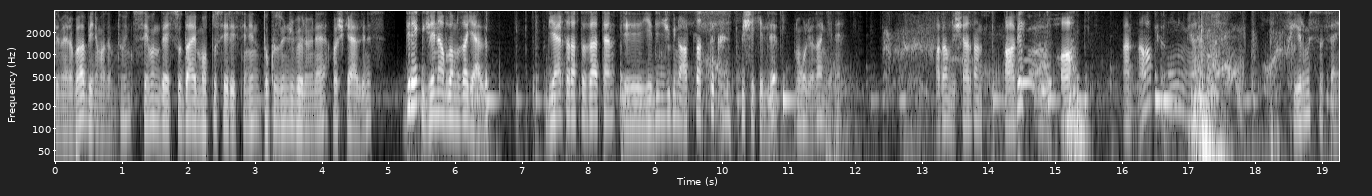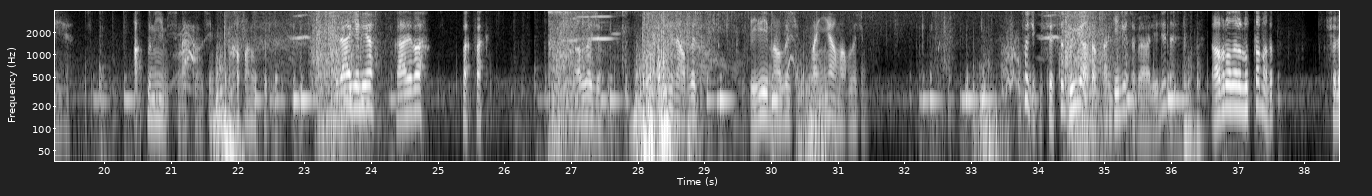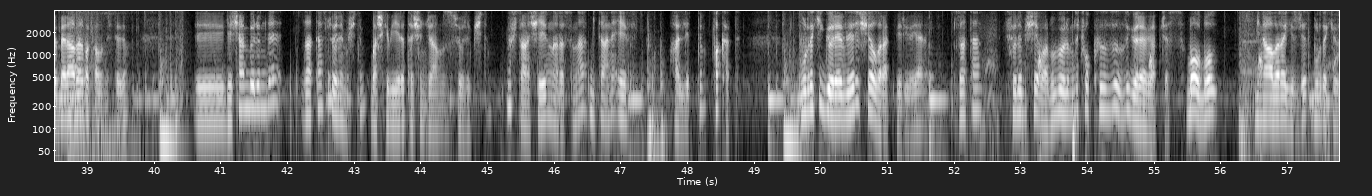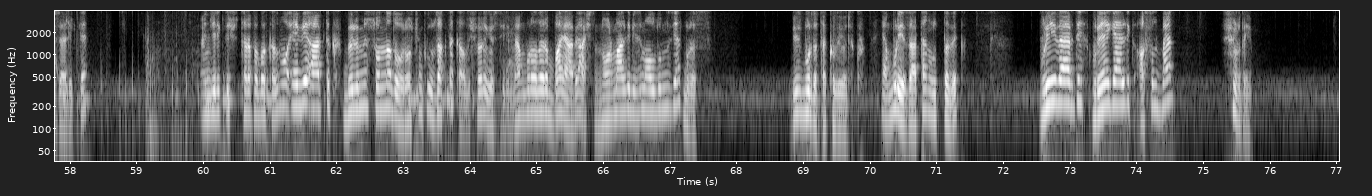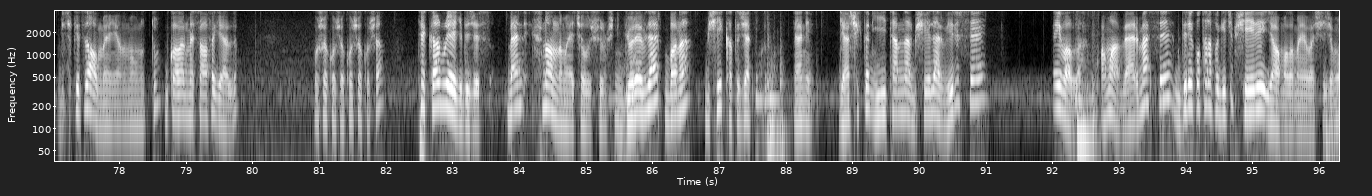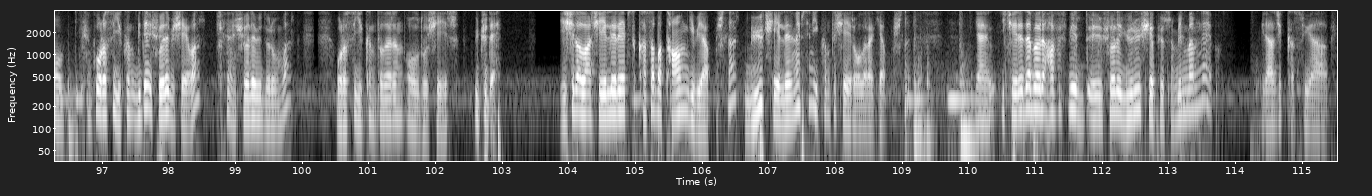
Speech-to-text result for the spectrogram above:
Herkese merhaba, benim adım Tunç. Seven Days to Die modlu serisinin 9. bölümüne hoş geldiniz. Direkt Jen ablamıza geldim. Diğer tarafta zaten e, 7. günü atlattık bir şekilde. Ne oluyor lan gene? Adam dışarıdan... Abi! Oha! Lan ne yapıyorsun oğlum ya? Sıyırmışsın sen ya. Aklını yemişsin aklını. Senin kafanı uçurdu. Bir daha geliyor galiba. Bak bak. Ablacım. Deliyim ablacım. Deliyim ablacım. Manyağım ablacım. Ufacık bir sesle duyuyor adamlar. Geliyor tabii haliyle de. Daha buraları lootlamadım. Şöyle beraber bakalım istedim. Ee, geçen bölümde zaten söylemiştim. Başka bir yere taşınacağımızı söylemiştim. Üç tane şehrin arasına bir tane ev hallettim. Fakat buradaki görevleri şey olarak veriyor. Yani zaten şöyle bir şey var. Bu bölümde çok hızlı hızlı görev yapacağız. Bol bol binalara gireceğiz. Buradaki özellikle. Öncelikle şu tarafa bakalım. O evi artık bölümün sonuna doğru. Çünkü uzakta kaldı. Şöyle göstereyim. Ben buraları bayağı bir açtım. Normalde bizim olduğumuz yer burası. Biz burada takılıyorduk. Yani burayı zaten lootladık. Burayı verdi. Buraya geldik. Asıl ben şuradayım. Bisikleti de almaya yanıma unuttum. Bu kadar mesafe geldim. Koşa koşa koşa koşa. Tekrar buraya gideceğiz. Ben şunu anlamaya çalışıyorum. Şimdi görevler bana bir şey katacak mı? Yani gerçekten iyi itemler bir şeyler verirse eyvallah. Ama vermezse direkt o tarafa geçip şehri yağmalamaya başlayacağım. O çünkü orası yıkın. Bir de şöyle bir şey var. şöyle bir durum var. Orası yıkıntıların olduğu şehir. Üçü de. Yeşil alan şehirleri hepsi kasaba town gibi yapmışlar. Büyük şehirlerin hepsini yıkıntı şehri olarak yapmışlar. Yani içeride böyle hafif bir e, şöyle yürüyüş yapıyorsun bilmem ne. Birazcık kasıyor abi.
